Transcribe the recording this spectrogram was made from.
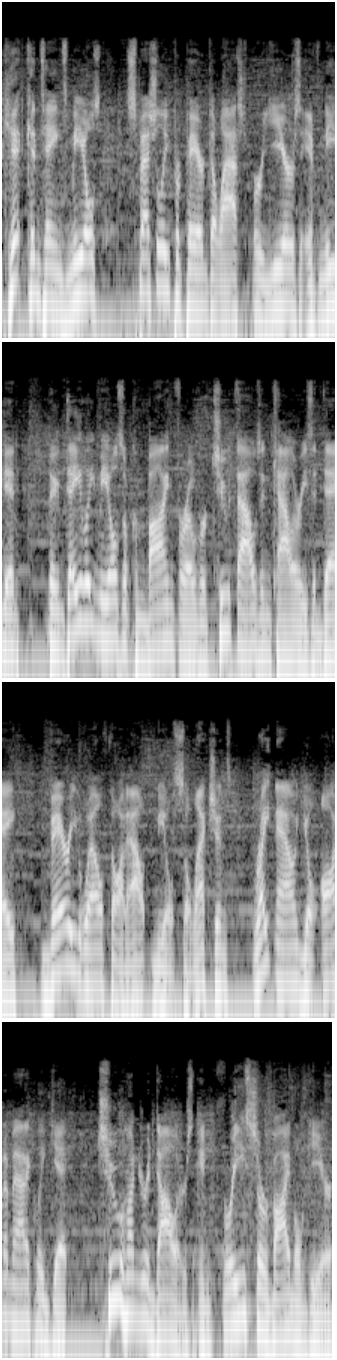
Kit contains meals specially prepared to last for years if needed. The daily meals will combine for over 2,000 calories a day. Very well thought out meal selections. Right now, you'll automatically get $200 in free survival gear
